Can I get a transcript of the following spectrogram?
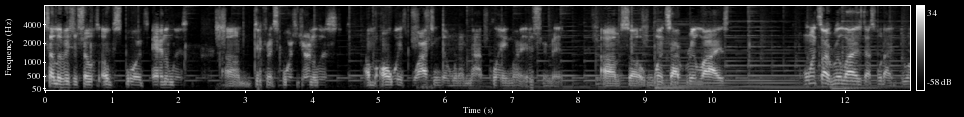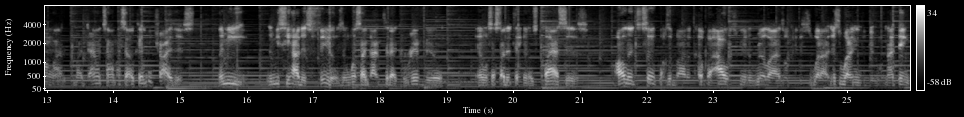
television shows of sports analysts, um, different sports journalists. I'm always watching them when I'm not playing my instrument. Um, so once I realized once I realized that's what I do on my, my downtime, I said, okay, let me try this. Let me let me see how this feels. And once I got to that career field, and once I started taking those classes, all it took was about a couple hours for me to realize, okay, this is what I this is what I need to do. And I think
